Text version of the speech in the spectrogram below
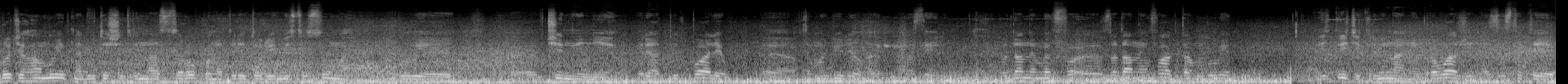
Протягом липня 2013 року на території міста Суми були е, вчинені ряд підпалів е, автомобілів «Га- «Газель». Фа- за даним фактом були відкриті кримінальні провадження за статтею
